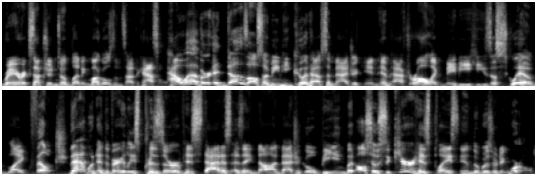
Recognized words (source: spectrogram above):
rare exception to letting muggles inside the castle. However, it does also mean he could have some magic in him after all, like maybe he's a squib like Filch. That would at the very least preserve his status as a non magical being, but also secure his place in the wizarding world.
